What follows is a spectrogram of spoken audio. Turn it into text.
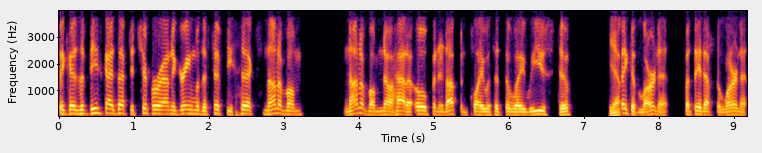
because if these guys have to chip around the green with a 56, none of them, none of them know how to open it up and play with it the way we used to. Yeah, they could learn it, but they'd have to learn it.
